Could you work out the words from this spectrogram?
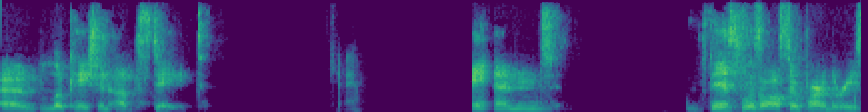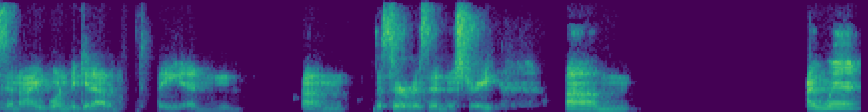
a location upstate. Okay. And this was also part of the reason I wanted to get out of the in um, the service industry. Um, I went,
